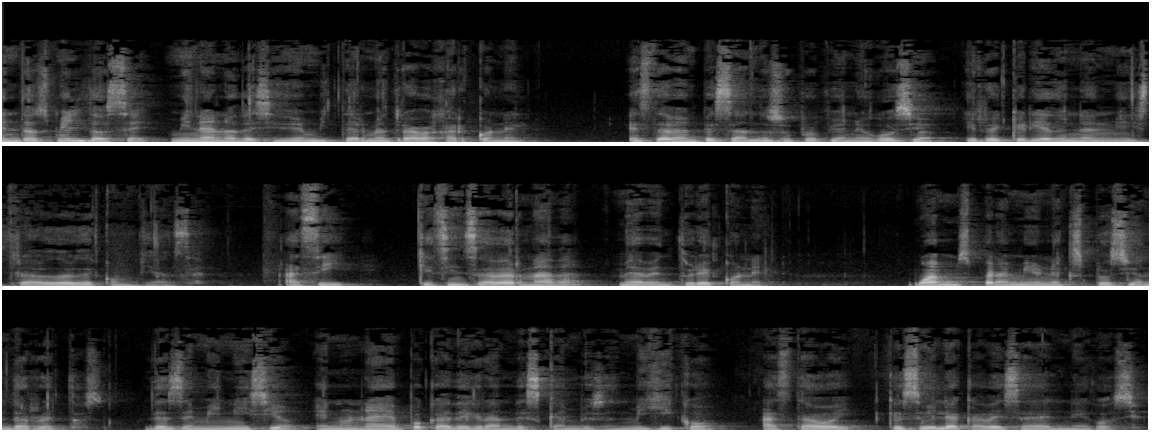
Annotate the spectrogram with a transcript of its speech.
En 2012, Minano decidió invitarme a trabajar con él. Estaba empezando su propio negocio y requería de un administrador de confianza. Así que sin saber nada, me aventuré con él. WAM es para mí una explosión de retos, desde mi inicio en una época de grandes cambios en México hasta hoy que soy la cabeza del negocio.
